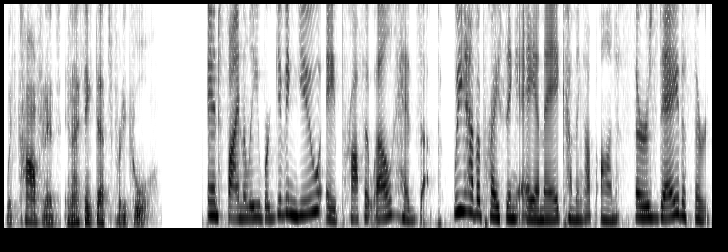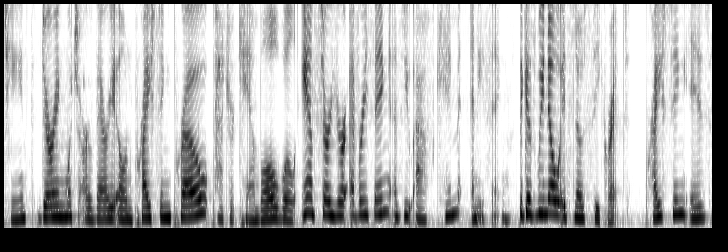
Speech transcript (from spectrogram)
with confidence, and I think that's pretty cool. And finally, we're giving you a ProfitWell heads up. We have a pricing AMA coming up on Thursday, the 13th, during which our very own pricing pro, Patrick Campbell, will answer your everything as you ask him anything. Because we know it's no secret. Pricing is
